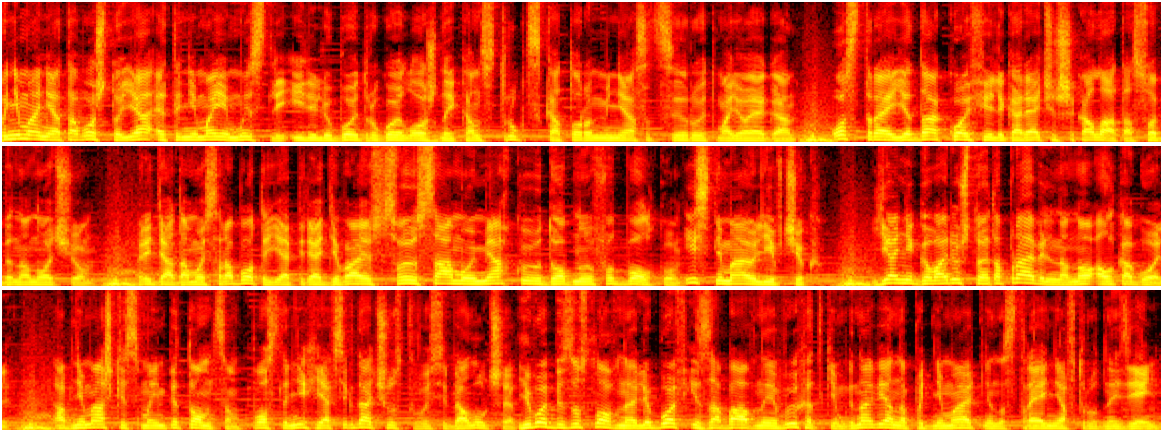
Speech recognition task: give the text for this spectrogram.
Понимание того, что я — это не мои мысли или любой другой ложный конструкт, с которым меня ассоциирует мое эго. Острая еда, кофе или горячий шоколад, особенно ночью. Придя домой с работы, я переодеваюсь в свою самую мягкую удобную футболку и снимаю лифчик. Я не говорю, что это правильно, но алкоголь. Обнимашки с моим питомцем. После них я всегда чувствую себя лучше. Его безусловная любовь и забавные выходки мгновенно поднимают мне настроение в трудный день.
